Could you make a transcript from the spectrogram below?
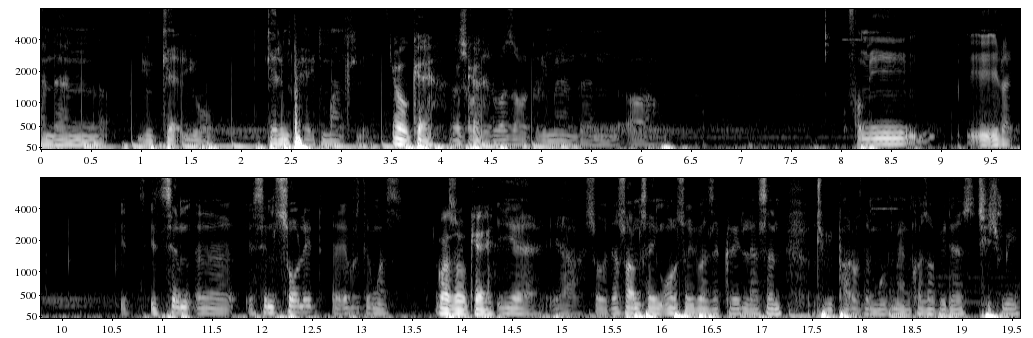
and then you get you getting paid monthly. Okay, Okay. So that was our agreement. Then for me, it, like it it seemed uh, it seemed solid. Uh, everything was Was okay. yeah yeah. So that's why I'm saying also it was a great lesson to be part of the movement because of it has teach me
